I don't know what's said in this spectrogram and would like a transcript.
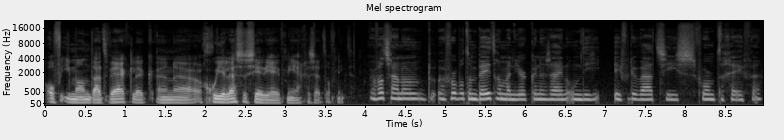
of iemand daadwerkelijk een uh, goede lessenserie heeft neergezet of niet. Maar wat zou dan bijvoorbeeld een betere manier kunnen zijn om die evaluaties vorm te geven?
